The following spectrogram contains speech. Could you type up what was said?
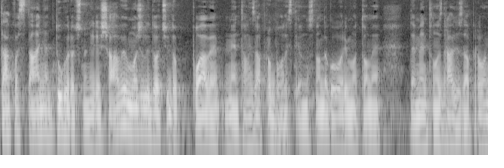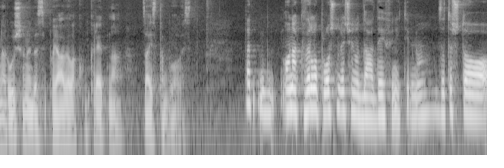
takva stanja dugoročno ne rješavaju, može li doći do pojave mentalnih zapravo bolesti? Odnosno onda govorimo o tome da je mentalno zdravlje zapravo narušeno i da se pojavila konkretna zaista bolest. Pa onak vrlo plošno rečeno da, definitivno. Zato što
